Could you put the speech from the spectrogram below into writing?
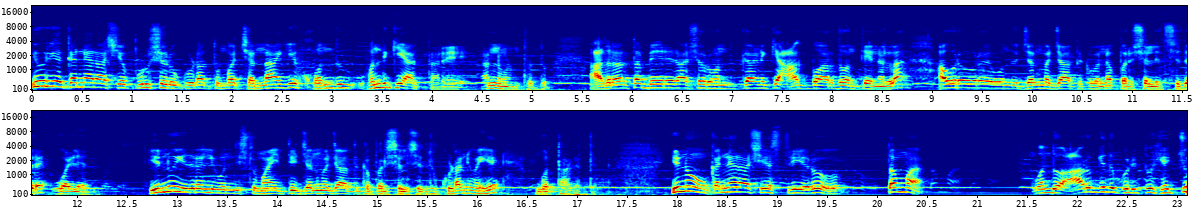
ಇವರಿಗೆ ಕನ್ಯಾ ರಾಶಿಯ ಪುರುಷರು ಕೂಡ ತುಂಬ ಚೆನ್ನಾಗಿ ಹೊಂದು, ಹೊಂದಿಕೆ ಆಗ್ತಾರೆ ಅನ್ನುವಂಥದ್ದು. ಅದರ ಅರ್ಥ ಬೇರೆ ರಾಶಿಯವರು ಹೊಂದಾಣಿಕೆ ಆಗಬಾರ್ದು ಅಂತೇನಲ್ಲ, ಅವರವರ ಒಂದು ಜನ್ಮ ಜಾತಕವನ್ನು ಪರಿಶೀಲಿಸಿದರೆ ಒಳ್ಳೆಯದು ಇನ್ನೂ ಇದರಲ್ಲಿ ಒಂದಿಷ್ಟು ಮಾಹಿತಿ ಜನ್ಮ ಜಾತಕ ಪರಿಶೀಲಿಸಿದರೂ ಕೂಡ ನಿಮಗೆ ಗೊತ್ತಾಗುತ್ತೆ. ಇನ್ನು ಕನ್ಯಾ ರಾಶಿಯ ಸ್ತ್ರೀಯರು ತಮ್ಮ ಒಂದು ಆರೋಗ್ಯದ ಕುರಿತು ಹೆಚ್ಚು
